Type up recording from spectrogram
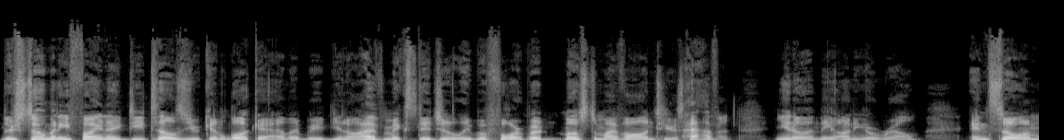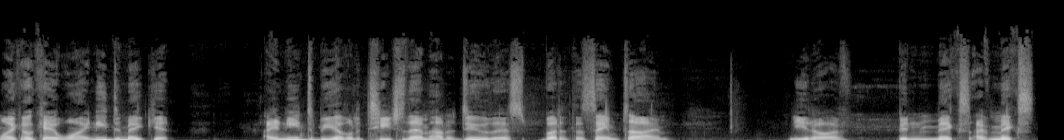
there's so many finite details you can look at. I mean, you know, I've mixed digitally before, but most of my volunteers haven't. You know, in the audio Mm-hmm. realm, and so I'm like, okay, well, I need to make it I need to be able to teach them how to do this, but at the same time, you know, I've been mixed I've mixed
